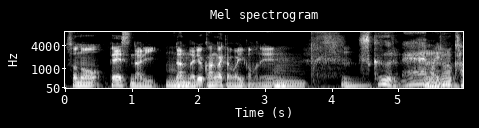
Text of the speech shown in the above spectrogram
その、ペースなり、うんなんなりを考えた方がいいかもうね。んうんスクールね、うん。まあいろいろ考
